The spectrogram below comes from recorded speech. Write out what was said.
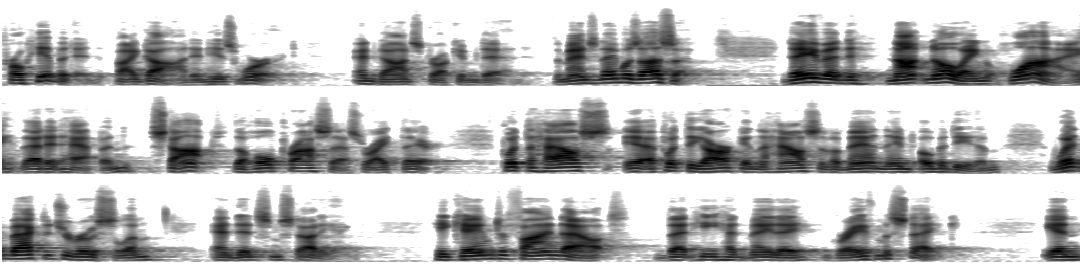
prohibited by God in his word. And God struck him dead. The man's name was Uzzah. David, not knowing why that had happened, stopped the whole process right there put the house, uh, put the ark in the house of a man named Obed-Edom, went back to Jerusalem, and did some studying. He came to find out that he had made a grave mistake in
